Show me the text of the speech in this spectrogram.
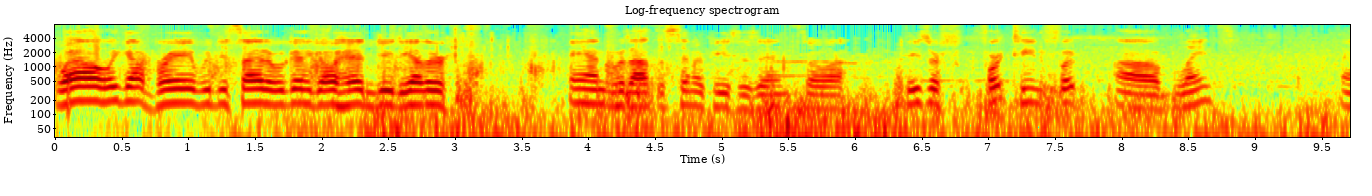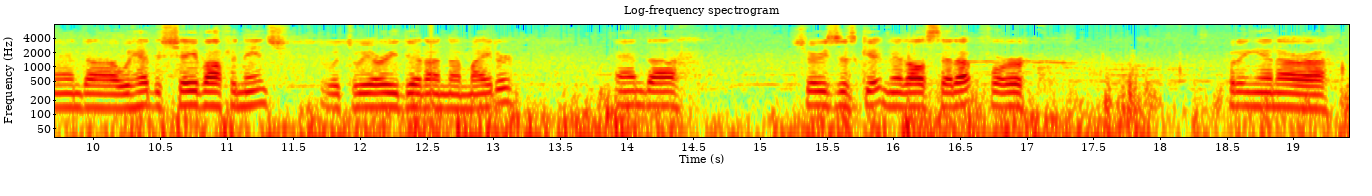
Well, we got brave. We decided we're going to go ahead and do the other and without the centerpieces in. So uh, these are 14 foot uh, length and uh, we had to shave off an inch which we already did on the miter and uh, Sherry's just getting it all set up for putting in our uh,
